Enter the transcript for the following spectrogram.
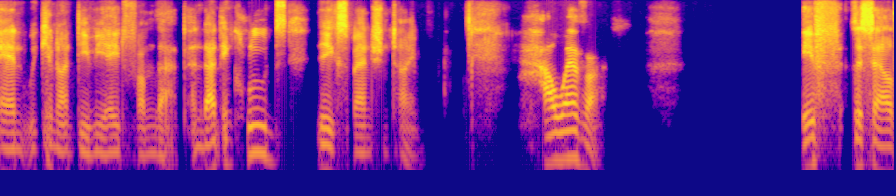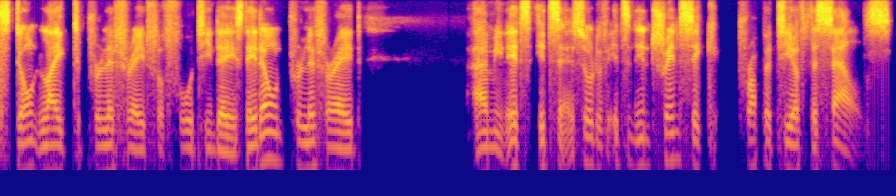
And we cannot deviate from that. And that includes the expansion time. However, if the cells don't like to proliferate for 14 days, they don't proliferate. I mean, it's it's a sort of it's an intrinsic property of the cells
